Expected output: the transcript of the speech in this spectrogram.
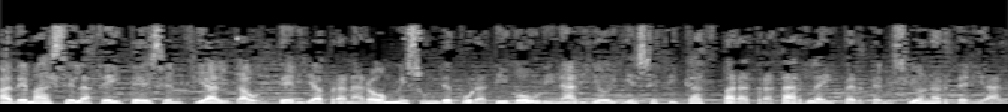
Además el aceite esencial Gaulteria Pranarom es un depurativo urinario y es eficaz para tratar la hipertensión arterial.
